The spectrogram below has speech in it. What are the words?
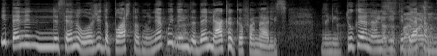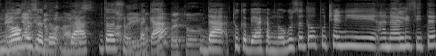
и те не, не се наложи да плащат на някой да, да им даде някакъв анализ. Нали, да. Тук анализите да, е бяха важно. много задълбочени. Да, точно а да така. Това, което... Да, тук бяха много задълбочени анализите.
